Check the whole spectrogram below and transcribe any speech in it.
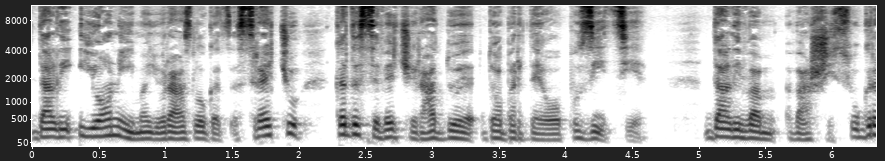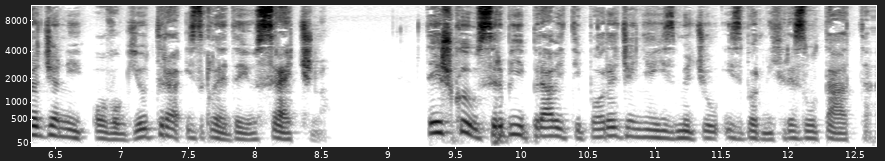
Da li i oni imaju razloga za sreću kada se već raduje dobar deo opozicije? Da li vam vaši sugrađani ovog jutra izgledaju srećno? Teško je u Srbiji praviti poređenja između izbornih rezultata.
